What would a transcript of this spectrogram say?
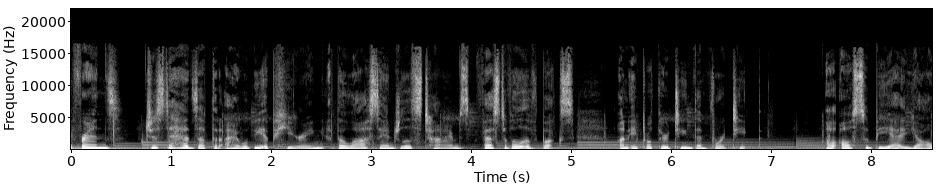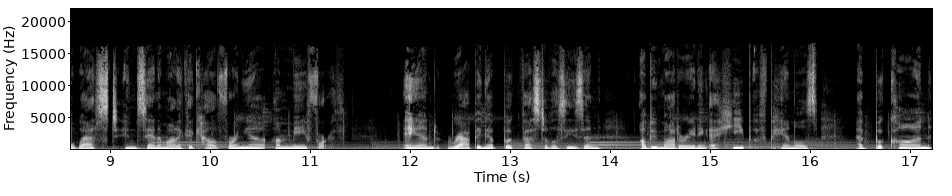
Hey, friends! Just a heads up that I will be appearing at the Los Angeles Times Festival of Books on April 13th and 14th. I'll also be at Y'all West in Santa Monica, California on May 4th. And wrapping up book festival season, I'll be moderating a heap of panels at BookCon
